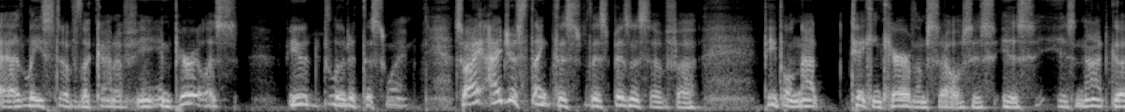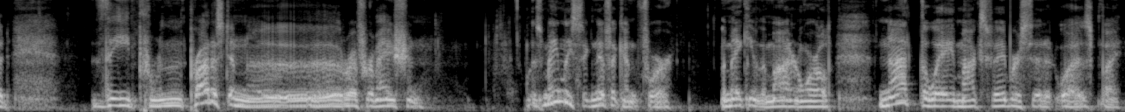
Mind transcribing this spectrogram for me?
at least of the kind of imperialists, viewed it this way. So I, I just think this this business of uh, people not taking care of themselves is is is not good. The pr- Protestant uh, Reformation was mainly significant for the making of the modern world, not the way Max Weber said it was by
